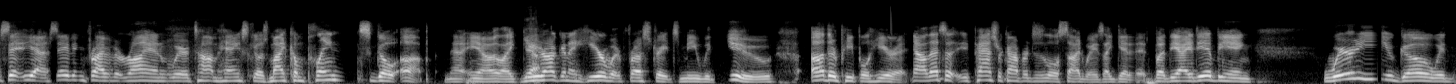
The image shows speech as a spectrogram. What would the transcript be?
say, yeah, Saving Private Ryan, where Tom Hanks goes, my complaints go up. Now, you know, like Yeah. you're not going to hear what frustrates me with you. Other people hear it. Now, that's a pastor conference is a little sideways. I get it, but the idea being. Where do you go with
